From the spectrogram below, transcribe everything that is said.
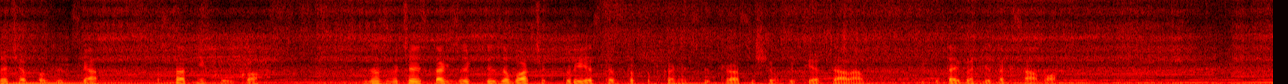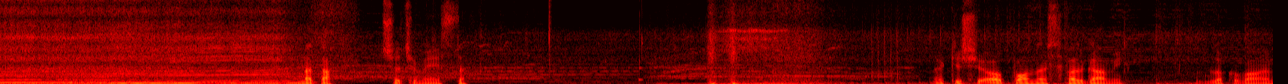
Trzecia pozycja. Ostatnie kółko. Zazwyczaj jest tak, że gdy zobaczę, który jestem, to pod koniec trasy się wypierdalam. I tutaj będzie tak samo. Meta. Trzecie miejsce. Jakieś opony z felgami. Odblokowałem.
